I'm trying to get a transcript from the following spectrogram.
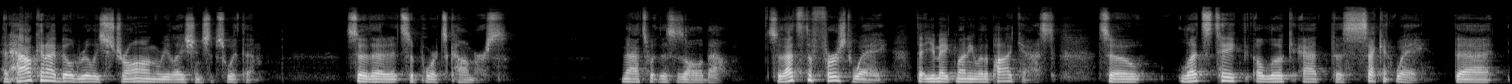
And how can I build really strong relationships with them so that it supports commerce? That's what this is all about. So that's the first way that you make money with a podcast. So let's take a look at the second way that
